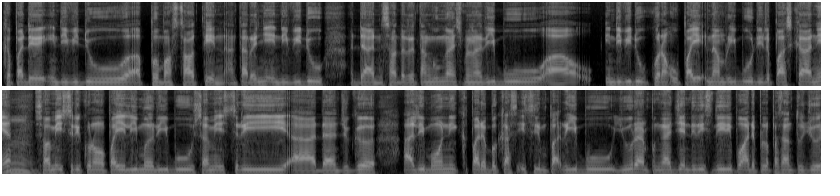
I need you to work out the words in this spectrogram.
kepada individu uh, Mastautin antaranya individu dan saudara tanggungan 9000 uh, individu kurang upaya 6000 dilepaskan ya hmm. suami isteri kurang upaya 5000 suami isteri uh, dan juga alimoni kepada bekas isteri 4000 yuran pengajian diri sendiri pun ada pelepasan 7000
